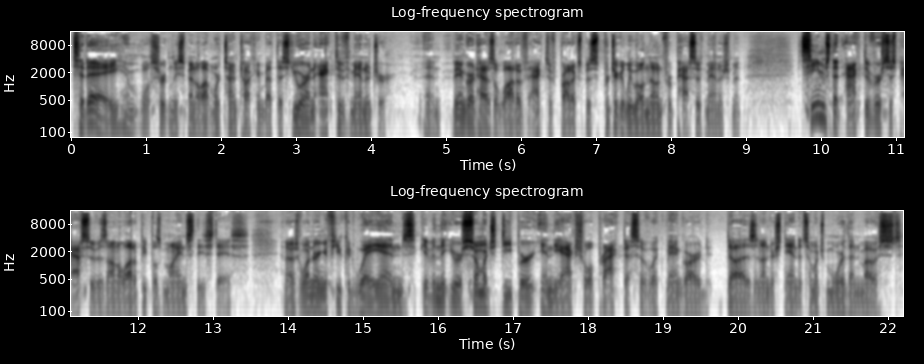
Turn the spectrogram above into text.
Today, and we'll certainly spend a lot more time talking about this, you are an active manager. And Vanguard has a lot of active products, but it's particularly well known for passive management. It seems that active versus passive is on a lot of people's minds these days. And I was wondering if you could weigh in, given that you're so much deeper in the actual practice of what Vanguard does and understand it so much more than most.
